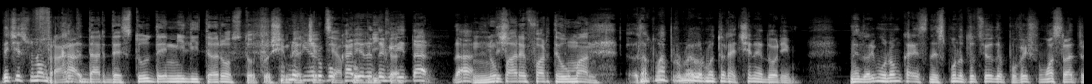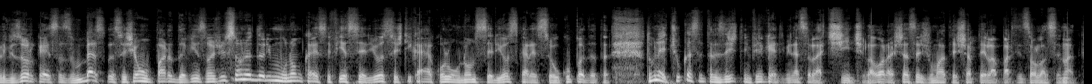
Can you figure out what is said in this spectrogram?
Deci este un om Frank, cald. dar destul de militaros totuși în percepția publică. de militar. Da. Nu deci, pare foarte uman. Acum problema următoarea. Ce ne dorim? Ne dorim un om care să ne spună tot felul de povești frumoase la televizor, care să zâmbească, să-și ia un par de vin, să nu sau ne dorim un om care să fie serios, să știi că ai acolo un om serios care se ocupă de tot. Dom'le, Ciucă se trezește în fiecare dimineață la 5, la ora 6 jumate, 7 la partid sau la senat.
